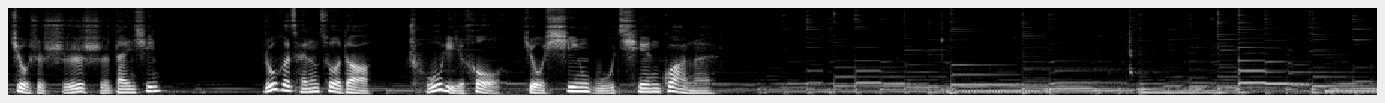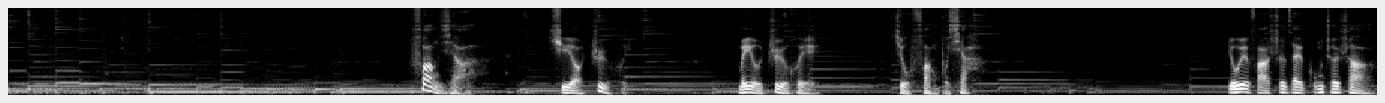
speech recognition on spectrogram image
就是时时担心，如何才能做到处理后就心无牵挂呢？放下需要智慧，没有智慧就放不下。有位法师在公车上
